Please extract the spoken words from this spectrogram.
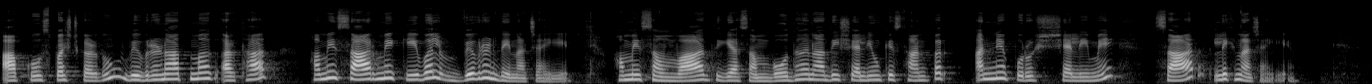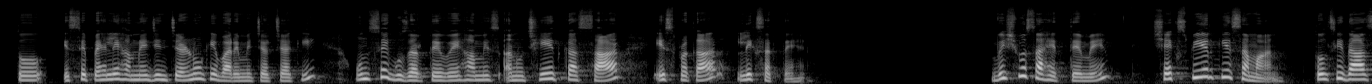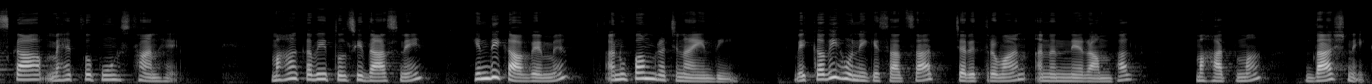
आपको स्पष्ट कर दूँ, विवरणात्मक अर्थात हमें सार में केवल विवरण देना चाहिए। हमें संवाद या संबोधन आदि शैलियों के स्थान पर अन्य पुरुष शैली में सार लिखना चाहिए। तो इससे पहले हमने जिन चरणों के बारे में चर्चा की उनसे गुजरते हुए हम इस अनुच्छेद का सार इस प्रकार लिख सकते हैं। विश्व साहित्य में शेक्सपियर के समान तुलसीदास का महत्वपूर्ण स्थान है। महाकवि तुलसीदास ने हिंदी काव्य में अनुपम रचनाएँ दी। वे कवि होने के साथ साथ चरित्रवान अनन्य राम भक्त महात्मा, दार्शनिक,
